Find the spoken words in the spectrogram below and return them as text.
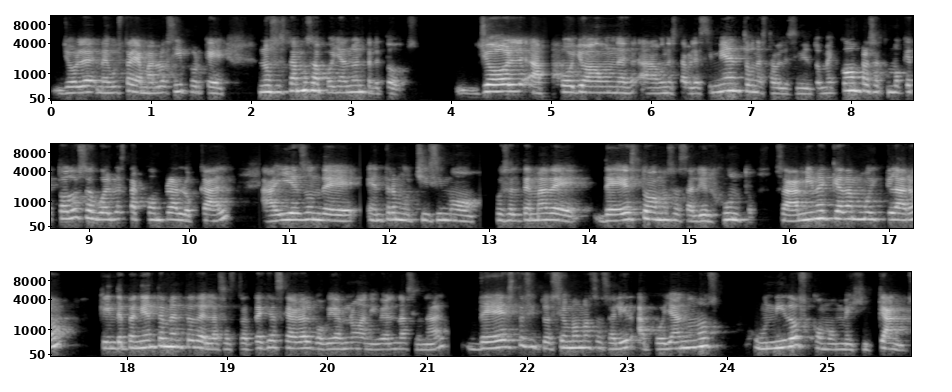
Yo me gusta llamarlo así porque nos estamos apoyando entre todos yo apoyo a un, a un, establecimiento, un establecimiento me compra, o sea, como que todo se vuelve esta compra local. Ahí es donde entra muchísimo, pues, el tema de, de esto vamos a salir juntos. O sea, a mí me queda muy claro que independientemente de las estrategias que haga el gobierno a nivel nacional, de esta situación vamos a salir apoyándonos unidos como mexicanos.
